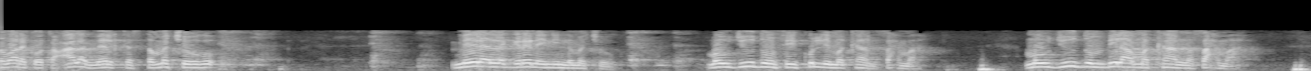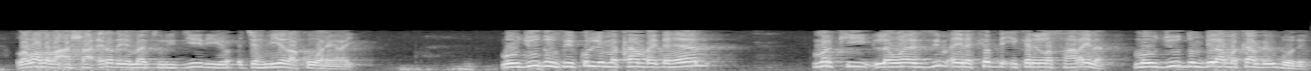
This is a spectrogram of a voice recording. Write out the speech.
tabaaraka wa tacaala meel kasta ma joogo meelaan la garanayninna ma joogo. Mawjuudun fii kulli makaan sax maaha mawjuudun bilaa makaanna sax maaha labadaba ashaacirada iyo maaturidiyada iyo jahmiyada ku wareeray. Mawjuudun fii kulli makaan bay dhaheen. Markii lawaasim ayna ka bixi karin la saarayna mawjuudun bilaa makaan bay u boodeen.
